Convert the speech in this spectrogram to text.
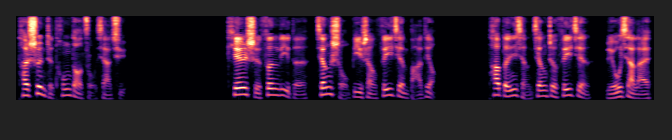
他顺着通道走下去。天使奋力的将手臂上飞剑拔掉。他本想将这飞剑留下来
